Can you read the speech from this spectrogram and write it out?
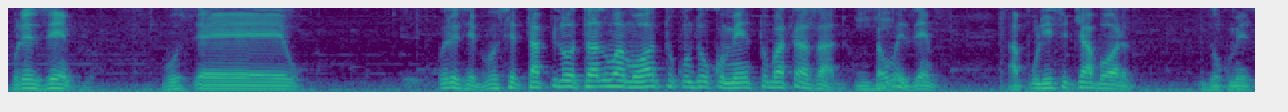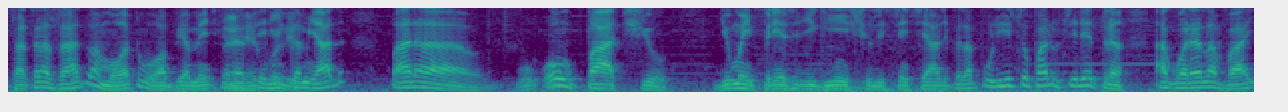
Por exemplo, você, é, por exemplo, você está pilotando uma moto com documento atrasado. Só Uhum. um exemplo. A polícia te aborda. O documento está atrasado, a moto, obviamente, que É ela seria encaminhada para ou um pátio de uma empresa de guincho licenciada pela polícia ou para o Ciretran. Agora ela vai,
